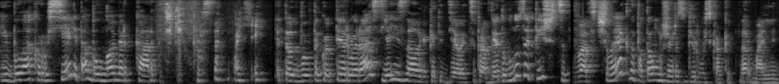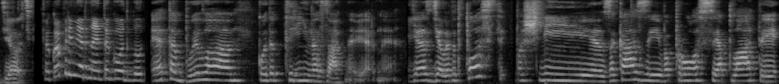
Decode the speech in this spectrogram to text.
и была карусель, и там был номер карточки просто моей. Это вот был такой первый раз, я не знала, как это делается, правда. Я думала, ну, запишется 20 человек, но потом уже разберусь, как это нормально делать. Какой примерно это год был? Это было года три назад, наверное. Я сделала этот пост, пошли заказы, заказы, вопросы, оплаты.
